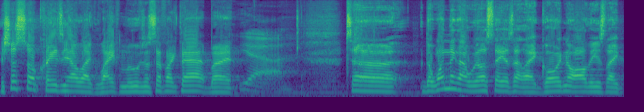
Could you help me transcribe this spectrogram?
it's just so crazy how like life moves and stuff like that. But yeah. to the one thing I will say is that like going to all these like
